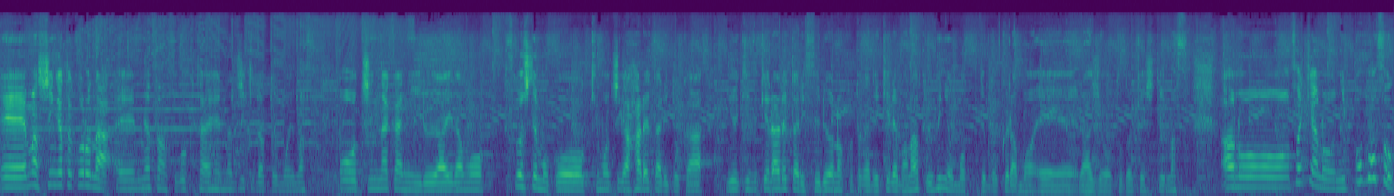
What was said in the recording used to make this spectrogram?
えーまあ、新型コロナ、えー、皆さんすごく大変な時期だと思います。お家の中にいる間も少しでもこう気持ちが晴れたりとか勇気づけられたりするようなことができればなというふうに思って僕らも、えー、ラジオをお届けしています、あの、さっきあの日本放送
